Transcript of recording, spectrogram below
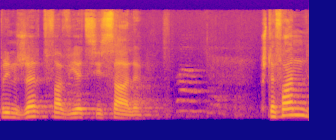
prin jertfa vieții sale. Ștefan,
